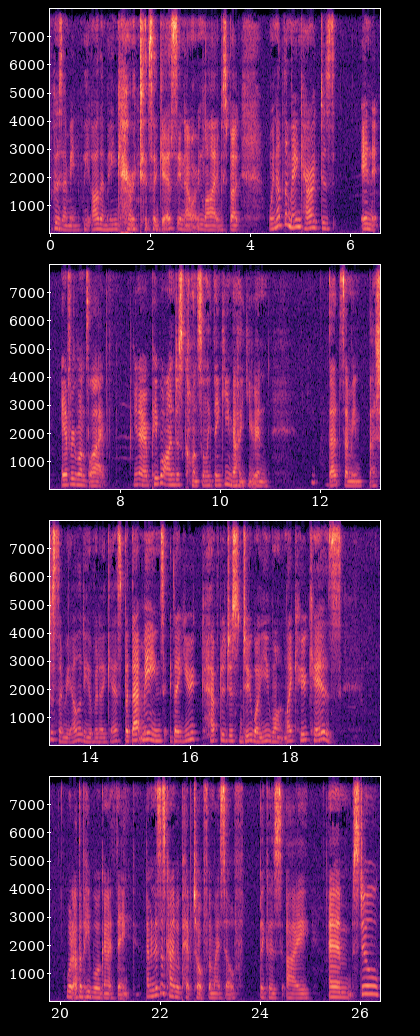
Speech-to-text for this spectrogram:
because I mean, we are the main characters, I guess, in our own lives, but we're not the main characters in everyone's life. You know, people aren't just constantly thinking about you and that's i mean that's just the reality of it i guess. But that means that you have to just do what you want. Like who cares what other people are going to think? I mean this is kind of a pep talk for myself because i am still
